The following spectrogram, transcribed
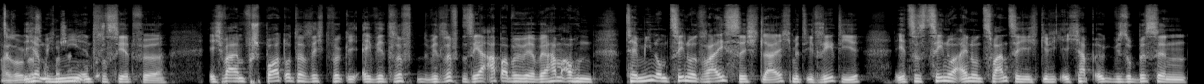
Also ich habe mich nie interessiert für. Ich war im Sportunterricht wirklich, ey, wir driften, wir driften sehr ab, aber wir, wir haben auch einen Termin um 10.30 Uhr gleich mit Iseti. Jetzt ist 10.21 Uhr. Ich, ich, ich habe irgendwie so ein bisschen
